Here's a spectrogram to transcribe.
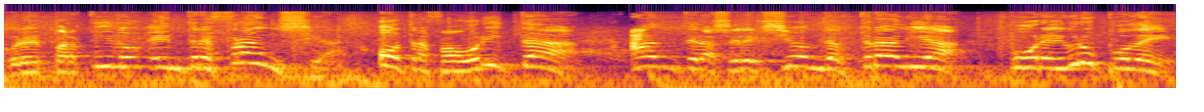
con el partido entre Francia, otra favorita, ante la selección de Australia por el grupo D.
